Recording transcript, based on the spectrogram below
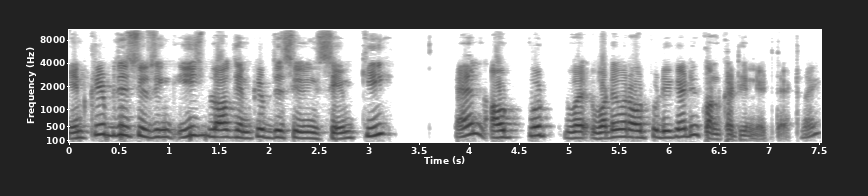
encrypt this using each block, encrypt this using same key and output, whatever output you get, you concatenate that, right?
